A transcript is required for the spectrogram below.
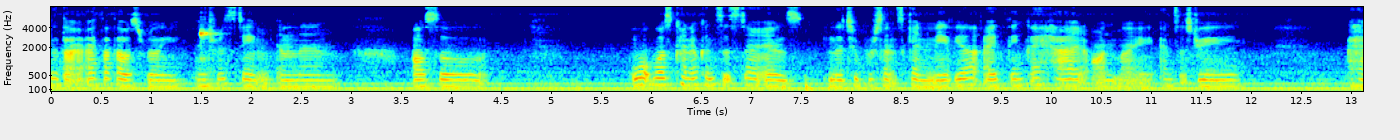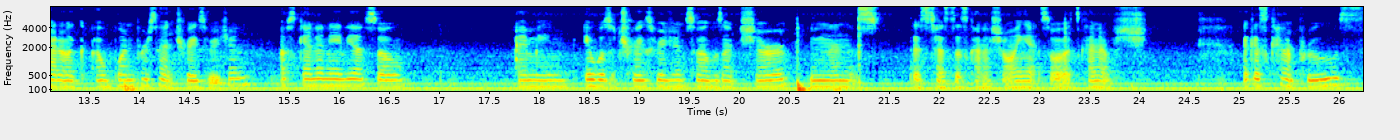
I thought, I thought that was really interesting and then also what was kind of consistent is the 2% Scandinavia. I think I had on my ancestry I had like a 1% trace region of Scandinavia so I mean it was a trace region so I wasn't sure and then this this test is kind of showing it so it's kind of I guess kind of proves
